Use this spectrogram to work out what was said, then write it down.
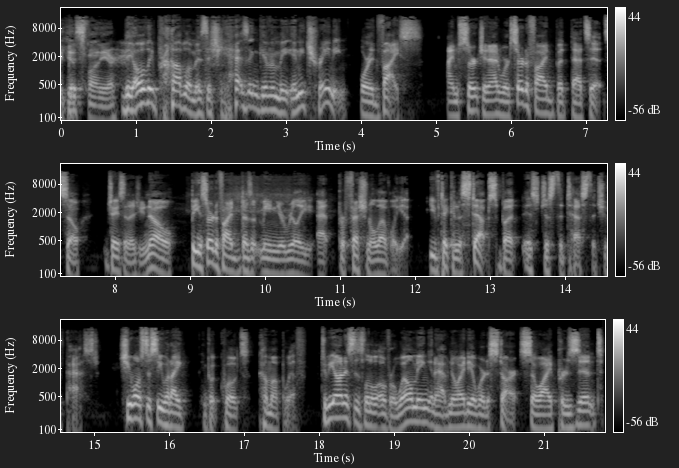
It gets it's, funnier. The only problem is that she hasn't given me any training or advice. I'm search and AdWords certified, but that's it. So, Jason, as you know, being certified doesn't mean you're really at professional level yet. You've taken the steps, but it's just the test that you've passed. She wants to see what I put quotes come up with to be honest, it's a little overwhelming and I have no idea where to start. So I present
